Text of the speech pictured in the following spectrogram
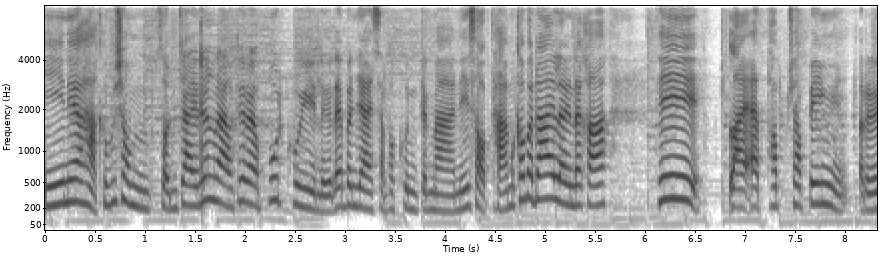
นี้เนี่ยหากคุณผู้ชมสนใจเรื่องราวที่เราพูดคุย หรือได้บรรยายสรรพคุณกันมา นี้สอบถามเข้ามาได้เลยนะคะ ที่ Line at Top Shopping หรือ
